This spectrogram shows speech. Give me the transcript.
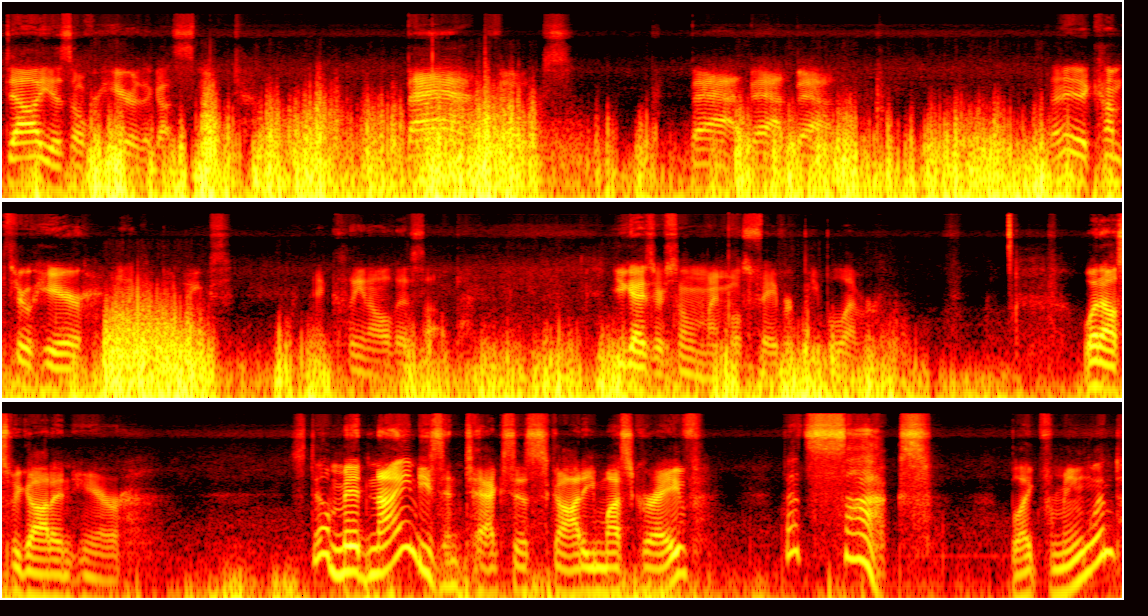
dahlias over here that got smoked. Bad, folks. Bad, bad, bad. I need to come through here in a couple weeks and clean all this up. You guys are some of my most favorite people ever. What else we got in here? Still mid 90s in Texas, Scotty Musgrave. That sucks. Blake from England,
